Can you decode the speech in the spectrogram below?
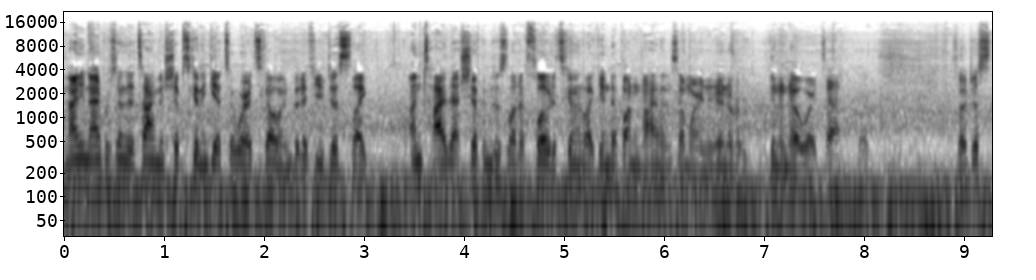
99% of the time the ship's going to get to where it's going. But if you just like untie that ship and just let it float, it's going to like end up on an island somewhere and you're never going to know where it's at. But so just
